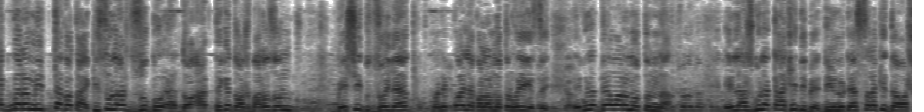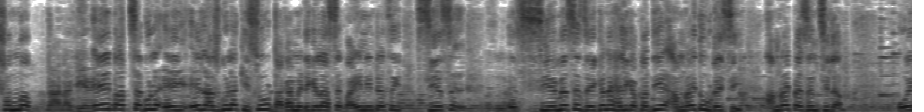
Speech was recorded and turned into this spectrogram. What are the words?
একবারে মিথ্যা কথা। কিছু লাশ যোগ্য আট থেকে দশ বারো জন বেশি জইলা মানে কয়লা কলার মতন হয়ে গেছে। এগুলো দেওয়ার মতন না। এই লাশগুলা কাকে দিবে? ডিউনো টেস্ট ছাড়া কি দেওয়া সম্ভব? এই বাচ্চাগুলো এই এই লাশগুলা কিছু ঢাকা মেডিকেল আছে বাহিনী আছে সিএস সিএমএস এ যেখানে হেলিকপ্টার দিয়ে আমরাই তো উঠাইছি আমরাই প্রেজেন্ট ছিলাম। ওই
